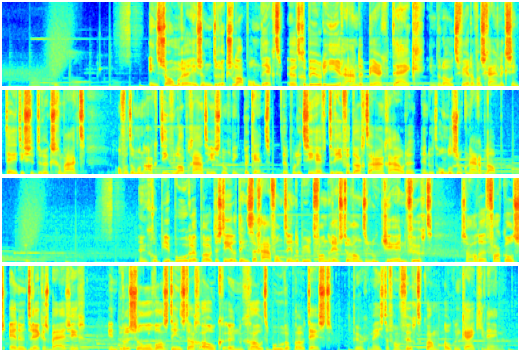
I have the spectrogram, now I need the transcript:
In Zomeren is een drugslab ontdekt. Het gebeurde hier aan de Bergdijk. In de loods werden waarschijnlijk synthetische drugs gemaakt. Of het om een actief lab gaat, is nog niet bekend. De politie heeft drie verdachten aangehouden en doet onderzoek naar het lab. Een groepje boeren protesteerde dinsdagavond in de buurt van restaurant Loetje in Vught. Ze hadden fakkels en hun trekkers bij zich. In Brussel was dinsdag ook een groot boerenprotest. De burgemeester van Vught kwam ook een kijkje nemen.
